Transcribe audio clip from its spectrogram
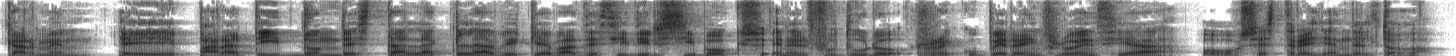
Carmen, eh, para ti, ¿dónde está la clave que va a decidir si Vox en el futuro recupera influencia o se estrellan del todo?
